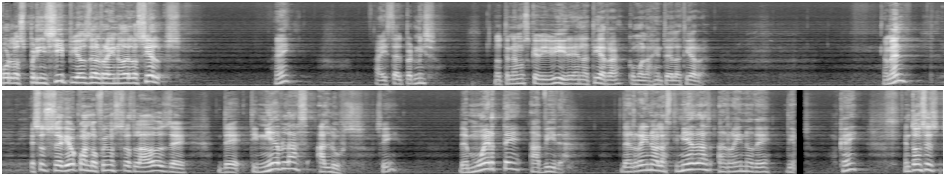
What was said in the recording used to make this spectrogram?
por los principios del reino de los cielos. ¿Eh? Ahí está el permiso. No tenemos que vivir en la tierra como la gente de la tierra. Amén. Eso sucedió cuando fuimos trasladados de, de tinieblas a luz, ¿sí? De muerte a vida. Del reino de las tinieblas al reino de Dios. ¿Ok? Entonces,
